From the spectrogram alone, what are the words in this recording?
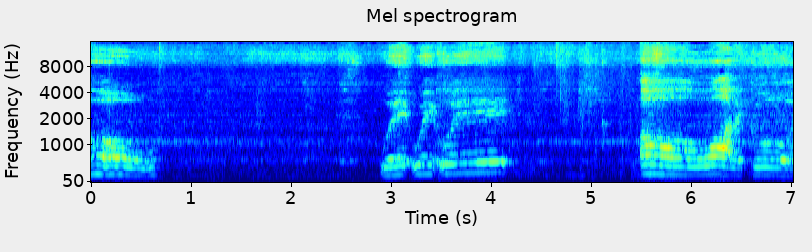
Oh. Wait, wait, wait. Oh, what a goal.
